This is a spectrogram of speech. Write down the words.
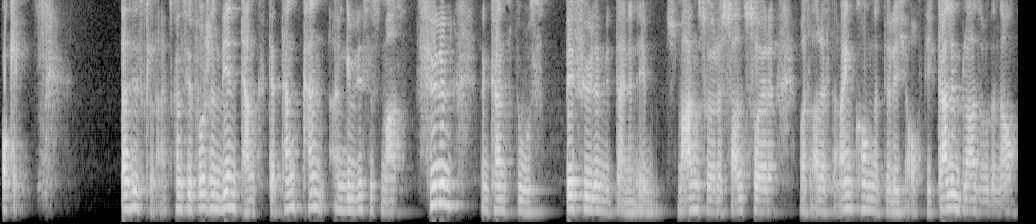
Okay, das ist klar. Jetzt kannst du dir vorstellen, wie ein Tank. Der Tank kann ein gewisses Maß füllen, dann kannst du es befüllen mit deinen eben Magensäure, Salzsäure, was alles da reinkommt, natürlich auch die Gallenblase, wo dann auch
